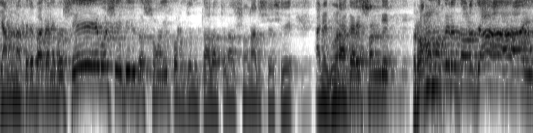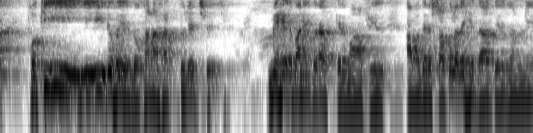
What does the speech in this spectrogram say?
জান্নাতের বাগানে বসে বসে দীর্ঘ সময় পর্যন্ত আলোচনা শোনার শেষে আমি গুণাকারের সঙ্গে রহমতের দরজায় ফকির হয়ে দোকানা হাত তুলেছে। মেহরবানি করে আজকের মাহফিল আমাদের সকলের হেদাতের জন্যে,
